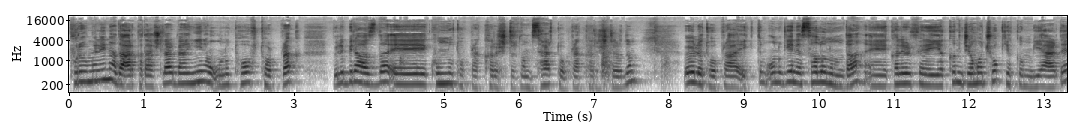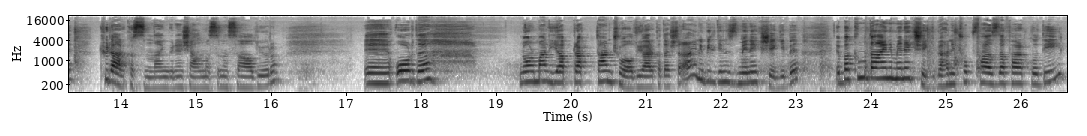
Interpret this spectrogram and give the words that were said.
Promulina da arkadaşlar ben yine onu torf toprak böyle biraz da e, kumlu toprak karıştırdım, sert toprak karıştırdım. Öyle toprağa ektim. Onu gene salonumda e, kalorifere yakın, cama çok yakın bir yerde tül arkasından güneş almasını sağlıyorum. E, orada normal yapraktan çoğalıyor arkadaşlar. Aynı bildiğiniz menekşe gibi. E, bakımı da aynı menekşe gibi. Hani çok fazla farklı değil.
